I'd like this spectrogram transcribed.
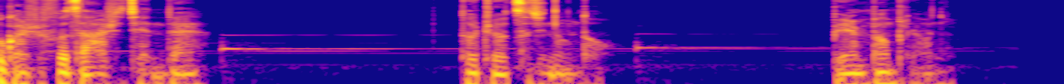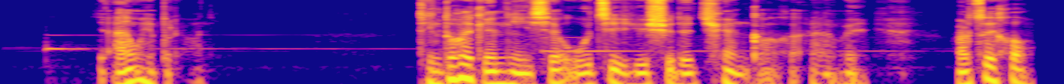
不管是复杂还是简单，都只有自己能懂。别人帮不了你，也安慰不了你，顶多会给你一些无济于事的劝告和安慰，而最后，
